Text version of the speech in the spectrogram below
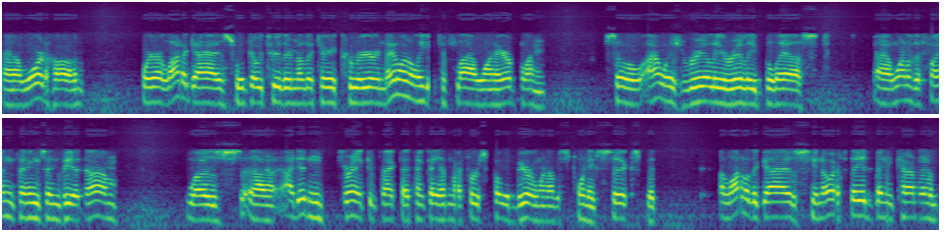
uh, Warthog, where a lot of guys will go through their military career and they don't only get to fly one airplane. So I was really, really blessed. Uh, one of the fun things in Vietnam was uh, I didn't drink. In fact, I think I had my first cold beer when I was 26. But a lot of the guys, you know, if they had been kind of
